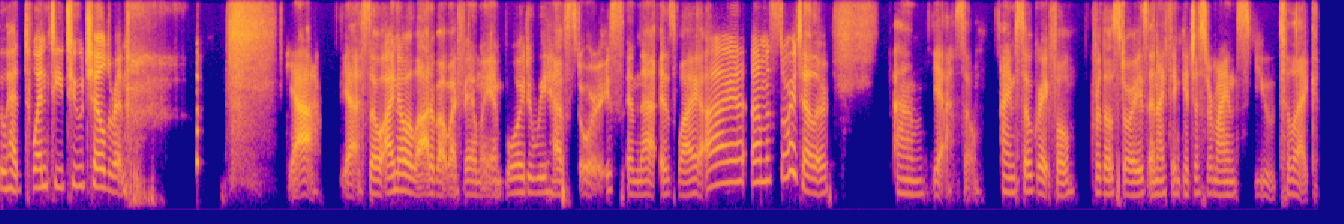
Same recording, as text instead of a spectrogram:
who had 22 children. yeah. Yeah. So I know a lot about my family, and boy, do we have stories. And that is why I am a storyteller. Um, yeah. So I'm so grateful for those stories. And I think it just reminds you to like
